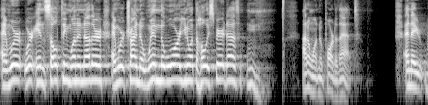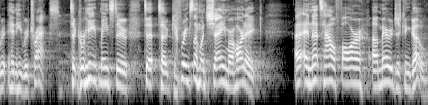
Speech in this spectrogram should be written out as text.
and we're, we're insulting one another and we're trying to win the war, you know what the Holy Spirit does? Mm, I don't want no part of that. And, they, and he retracts. To grieve means to, to, to bring someone shame or heartache. And that's how far uh, marriages can go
